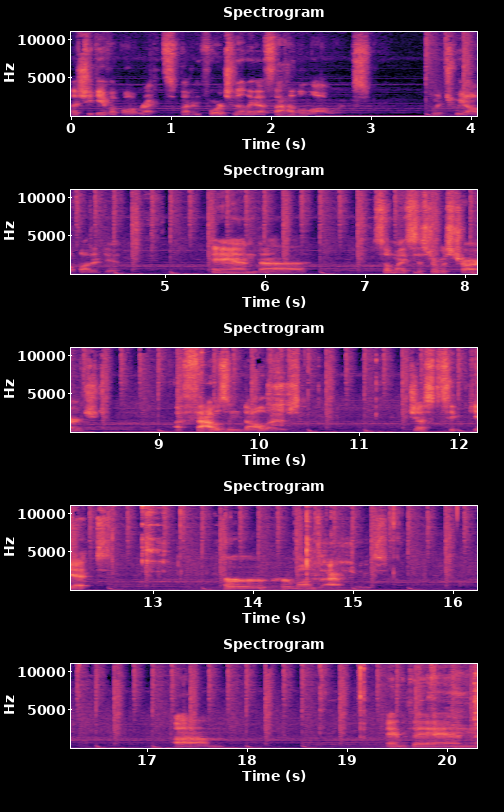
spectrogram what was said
That she gave up all rights, but unfortunately, that's not how the law works, which we all thought it did. And uh, so my sister was charged a thousand dollars just to get her her mom's ashes. Um, and then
